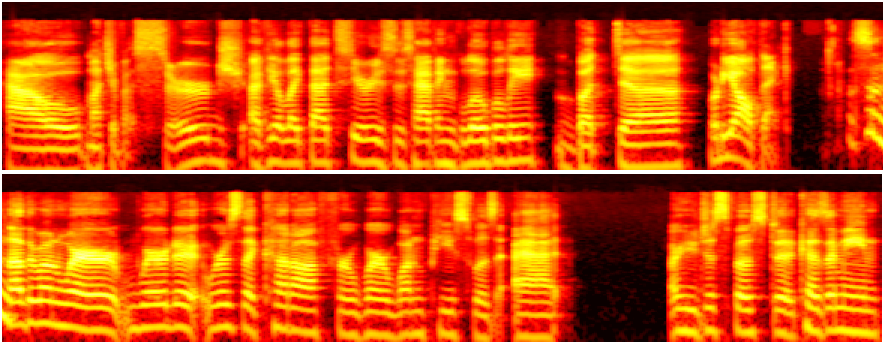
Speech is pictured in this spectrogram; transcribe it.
how much of a surge I feel like that series is having globally. But uh, what do y'all think? This is another one where where do, where's the cutoff for where One Piece was at? Are you just supposed to? Because I mean,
